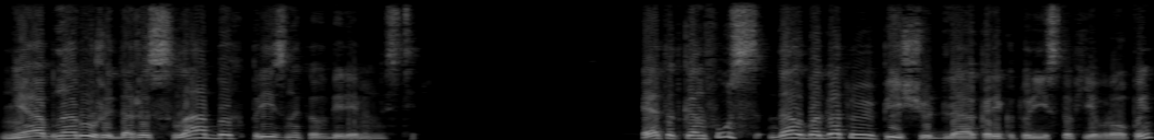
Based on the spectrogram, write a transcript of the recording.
не обнаружить даже слабых признаков беременности. Этот конфуз дал богатую пищу для карикатуристов Европы,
